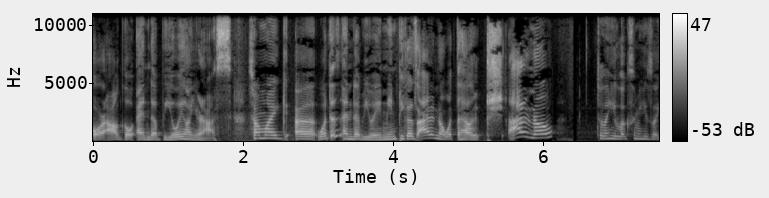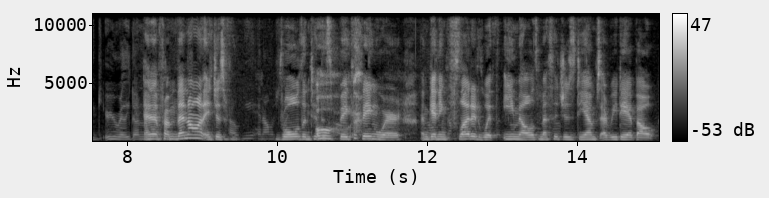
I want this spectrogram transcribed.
or I'll go NWA on your ass." So I'm like, uh, "What does NWA mean?" Because I don't know what the hell. Psh, I don't know. So then he looks at me. He's like, "You really don't know." And then from then on, it just rolled into oh. this big thing where I'm getting flooded with emails, messages, DMs every day about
